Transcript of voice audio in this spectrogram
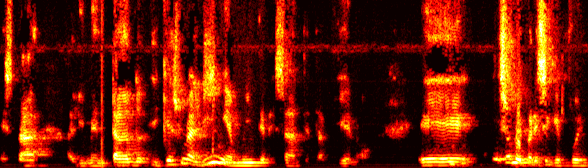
está alimentando y que es una línea muy interesante también, ¿no? Eh, eso me parece que fue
